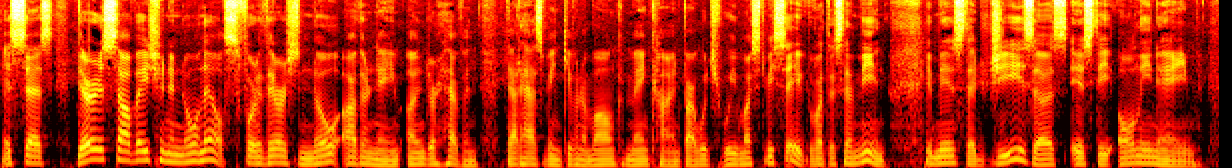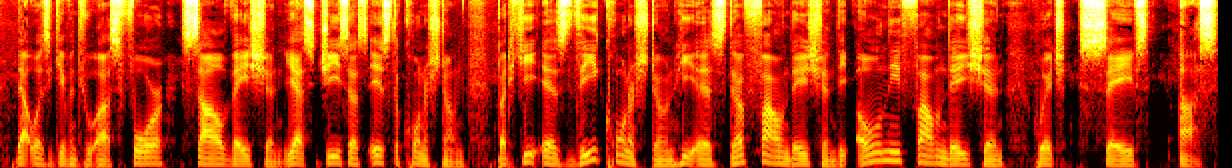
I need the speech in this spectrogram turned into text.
It says, There is salvation in no one else, for there is no other name under heaven that has been given among mankind by which we must be saved. What does that mean? It means that Jesus is the only name that was given to us for salvation. Yes, Jesus is the cornerstone, but He is the cornerstone. He is the foundation, the only foundation which saves us.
